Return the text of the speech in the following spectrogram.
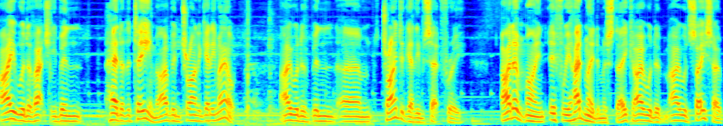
I would have actually been head of the team. I've been trying to get him out. I would have been um, trying to get him set free. I don't mind if we had made a mistake. I would have, I would say so.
